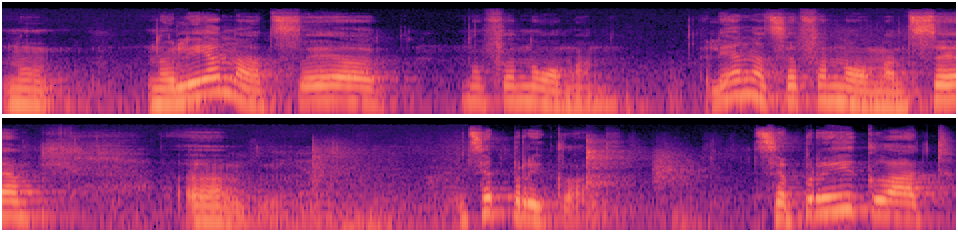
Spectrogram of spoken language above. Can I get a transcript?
ну, Ну, Лена це ну, феномен. Лена це феномен. Це, е, це приклад. Це приклад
